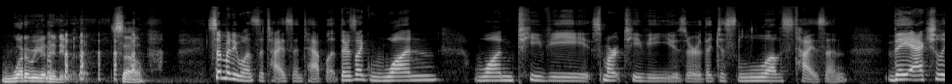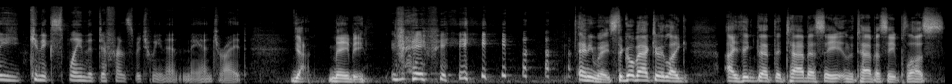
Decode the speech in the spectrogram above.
what are we going to do with it? So somebody wants a Tizen tablet. There's like one one TV smart TV user that just loves Tizen they actually can explain the difference between it and Android. Yeah, maybe. Maybe. Anyways, to go back to it, like I think that the Tab S8 and the Tab S8 Plus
